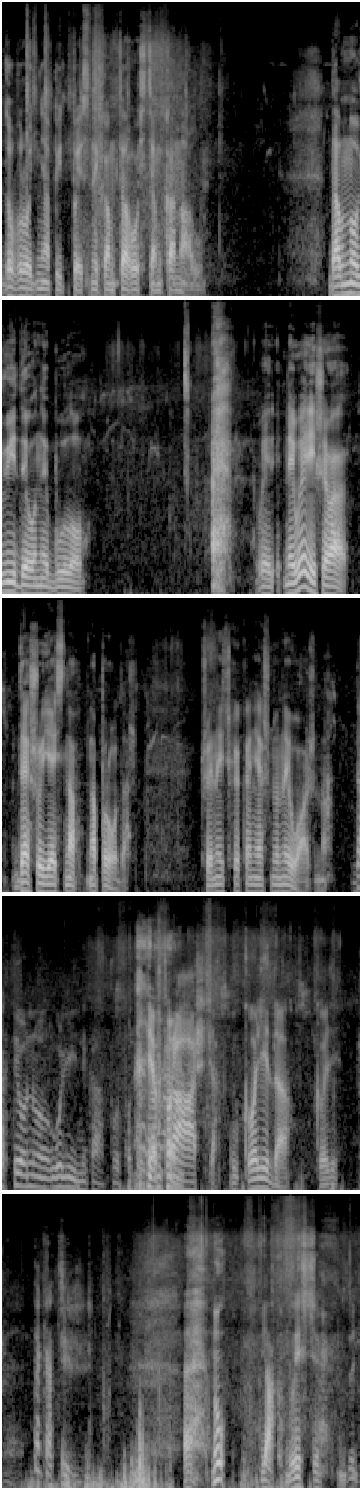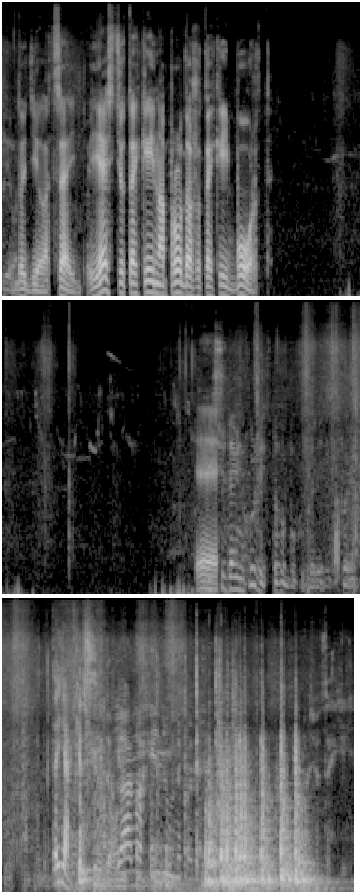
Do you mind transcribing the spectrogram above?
Доброго дня підписникам та гостям каналу. Давно відео не було. Не вирішив, а дещо є на, на продаж. Пшеничка, звісно, не важна. Так ти воно у олійника краща. У колі, да. Колі. Так а ти ж Ну, як, ближче до діла. до діла. Цей. Є отакий на продаж отакий борт. Е, Сюди він хуже, з того боку пере- перепустимо. та як я сюди? воно? Я нахилю не перейду. Ось отакий.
